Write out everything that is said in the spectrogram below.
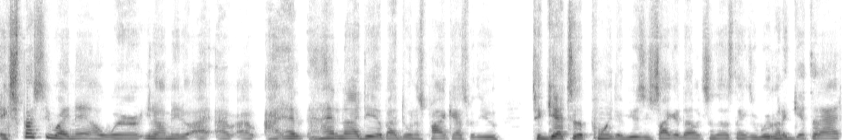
especially right now where you know i mean i i, I had, had an idea about doing this podcast with you to get to the point of using psychedelics and those things and we're going to get to that.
